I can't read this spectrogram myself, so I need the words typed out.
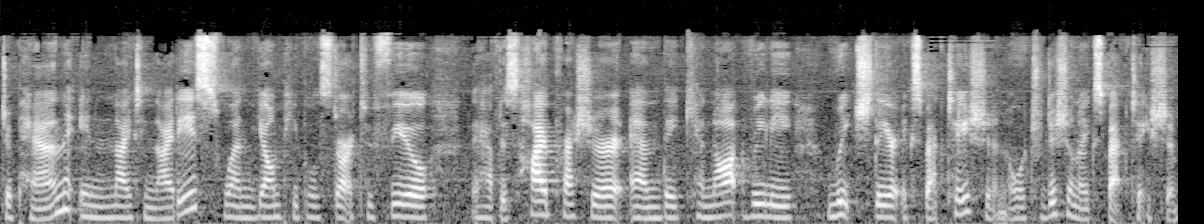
Japan in 1990s when young people start to feel they have this high pressure and they cannot really reach their expectation or traditional expectation.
